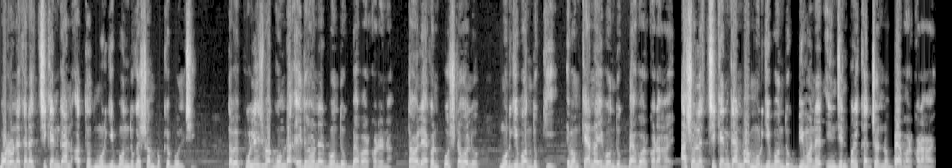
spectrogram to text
বরং এখানে চিকেন গান অর্থাৎ মুরগি বন্দুকের সম্পর্কে বলছি। তবে পুলিশ বা গুন্ডা এই ধরনের বন্দুক ব্যবহার করে না। তাহলে এখন প্রশ্ন হলো মুরগি বন্দুক কি এবং কেন এই বন্দুক ব্যবহার করা হয়? আসলে চিকেন গান বা মুরগি বন্দুক বিমানের ইঞ্জিন পরীক্ষার জন্য ব্যবহার করা হয়।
